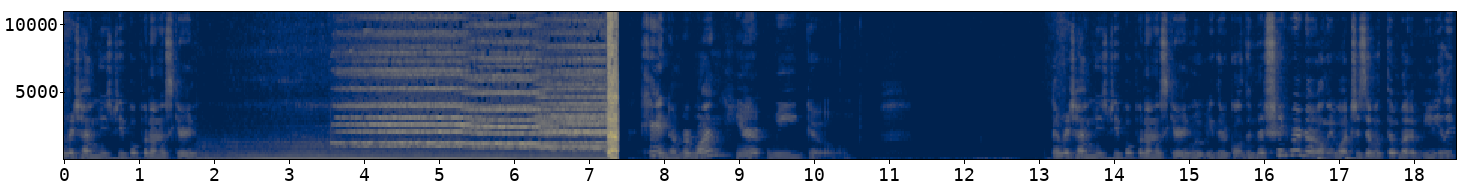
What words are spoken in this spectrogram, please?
Every time these people put on a scary Okay, number one, here we go. Every time these people put on a scary movie, their golden retriever not only watches it with them, but immediately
